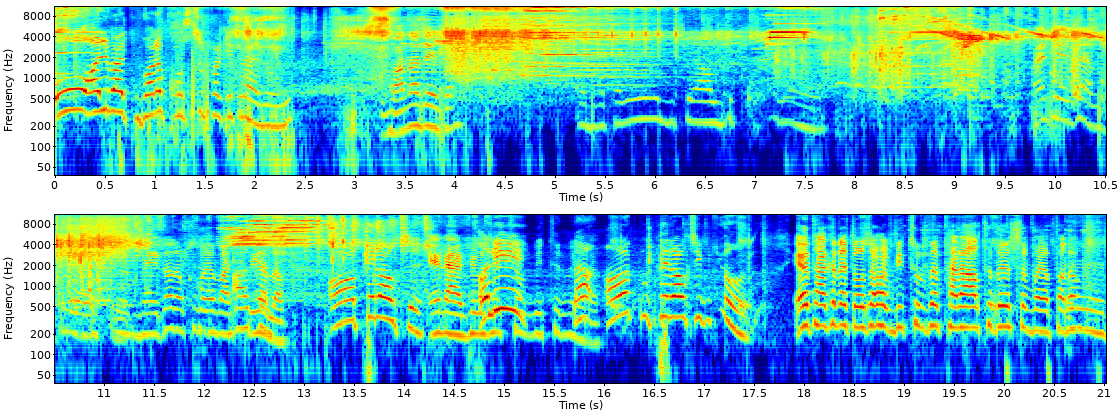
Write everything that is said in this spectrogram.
Oo Ali ben bana kostüm paketi verdi oğlum. Bana dedim. Hadi bakalım bir şey aldık. Bence Ecem e, meydan okumaya başlayalım. Aa penaltı. Enerjimizi Ali çok ben bitirmeyelim. aa bak bu penaltıyı biliyor. Evet arkadaşlar o zaman bir turda penaltıda ısınma yapalım. Evet.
